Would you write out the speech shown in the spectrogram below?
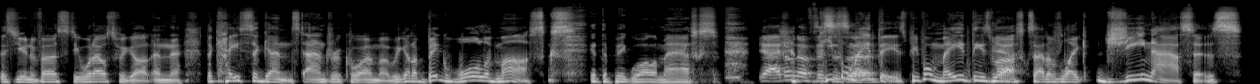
this university. What else we got? And the the case against Andrew Cuomo. We got a big wall of masks. Get the big wall of masks. Yeah, I don't know if this People is made a, these. People made these Yeah. masks out of like jean asses.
